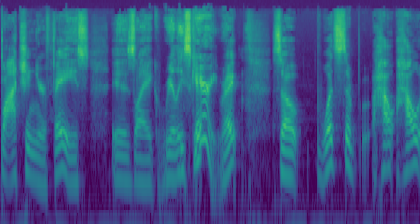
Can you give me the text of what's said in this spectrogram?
botching your face is like really scary, right? So, what's the how how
